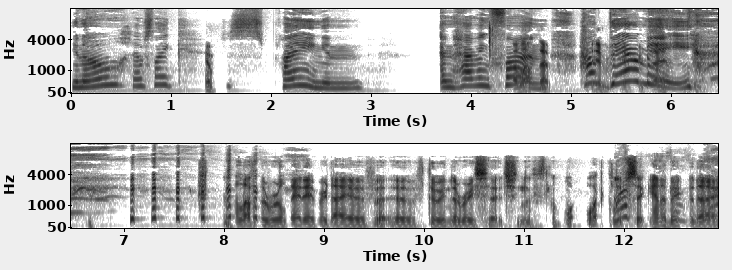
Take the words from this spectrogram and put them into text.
you know it was like Yep. just playing and and having fun how every- dare every me I love the roulette every day of of doing the research and what what glyphs are going to be today.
